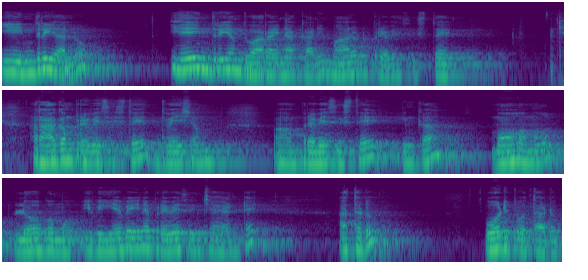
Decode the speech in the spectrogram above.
ఈ ఇంద్రియాల్లో ఏ ఇంద్రియం ద్వారా అయినా కానీ మారుడు ప్రవేశిస్తే రాగం ప్రవేశిస్తే ద్వేషం ప్రవేశిస్తే ఇంకా మోహము లోభము ఇవి ఏవైనా ప్రవేశించాయంటే అతడు ఓడిపోతాడు.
